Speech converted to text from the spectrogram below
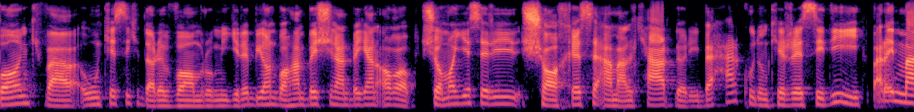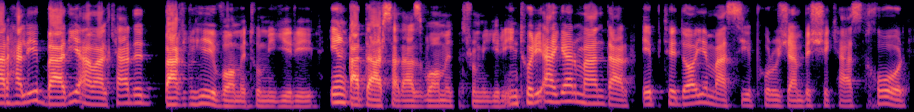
بانک و اون کسی که داره وام رو می‌گیره بیان با هم بشینن بگن آقا شما یه سری شاخص عملکرد داری به هر کدوم که رسیدی برای مرحله بعدی عملکرد بقیه وامت رو می‌گیری. اینقدر درصد از وامت رو می‌گیری. اینطوری اگر من در ابتدای مسیر پروژم به شکست خورد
